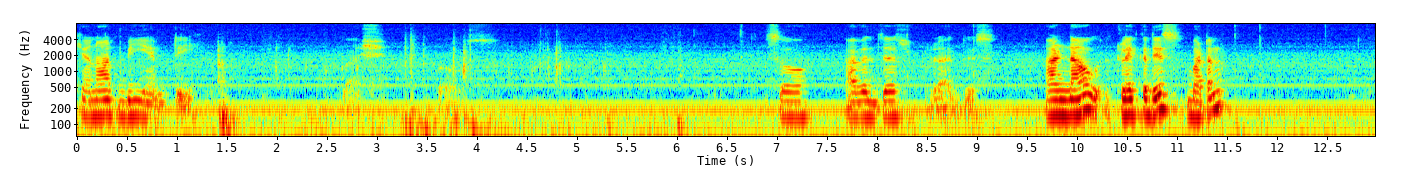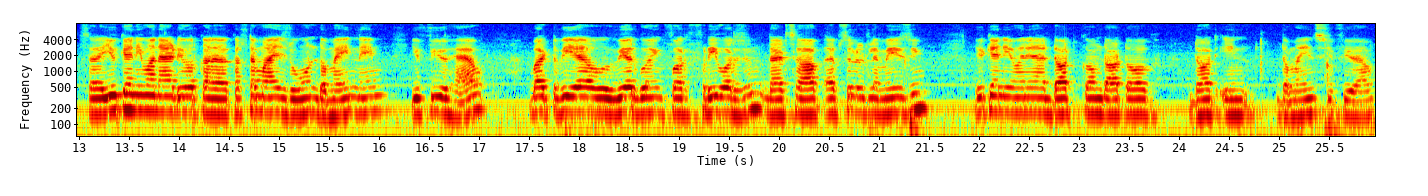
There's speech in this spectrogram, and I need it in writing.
cannot be empty. Bash pros so I will just drag this. And now click this button. So you can even add your customized own domain name if you have. But we have we are going for free version. That's absolutely amazing. You can even add .com .org .in domains if you have.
